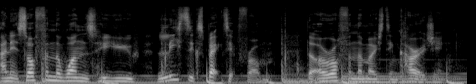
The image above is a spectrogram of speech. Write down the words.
And it's often the ones who you least expect it from that are often the most encouraging.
